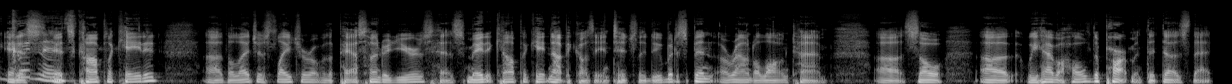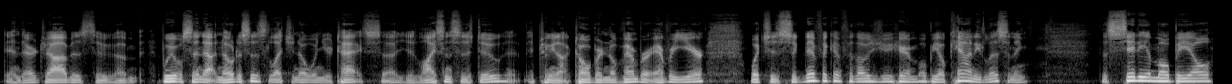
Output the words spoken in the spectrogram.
It goodness. is, it's complicated. Uh, the legislature over the past hundred years has made it complicated, not because they intentionally do, but it's been around a long time. Uh, so uh, we have a whole department that does that, and their job is to. Um, we will send out notices to let you know when your tax, uh, your license is due uh, between October and November every year, which is significant for those of you here in Mobile County listening. The city of Mobile,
